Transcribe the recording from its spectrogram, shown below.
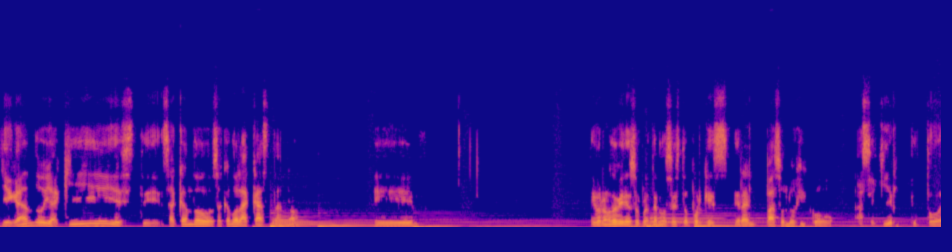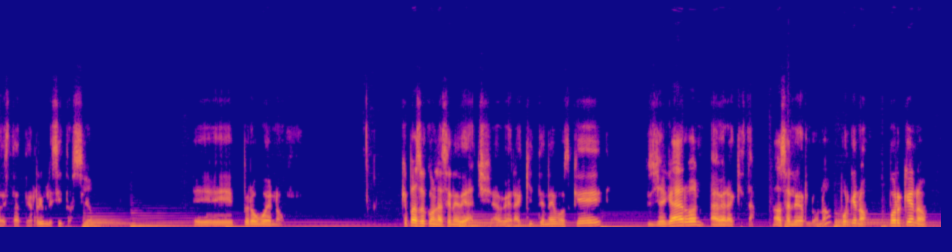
llegando y aquí este, sacando, sacando la casta, ¿no? Eh, no debería sorprendernos esto porque era el paso lógico a seguir de toda esta terrible situación. Eh, pero bueno, ¿qué pasó con la CNDH? A ver, aquí tenemos que pues, llegaron, a ver, aquí está. Vamos a leerlo, ¿no? ¿Por qué no? ¿Por qué no?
